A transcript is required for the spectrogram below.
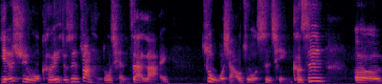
也许我可以就是赚很多钱再来做我想要做的事情。可是呃。”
